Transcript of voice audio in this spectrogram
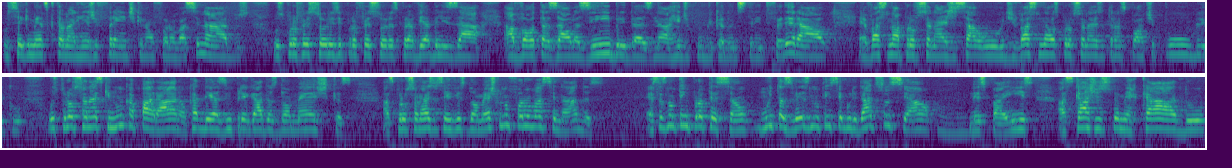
os segmentos que estão na linha de frente, que não foram vacinados, os professores e professoras para viabilizar a volta às aulas híbridas na rede pública do Distrito Federal, é, vacinar profissionais de saúde, vacinar os profissionais do transporte público, os profissionais que nunca pararam, cadê as empregadas domésticas, as profissionais do serviço doméstico, domésticos não foram vacinadas. Essas não têm proteção, muitas vezes não têm segurança social uhum. nesse país. As caixas de supermercado,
